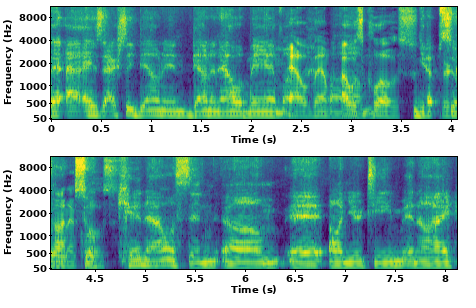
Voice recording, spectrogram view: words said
is actually down in down in Alabama. Alabama, um, I was close. Yep, They're so so close. Ken Allison um, uh, on your team and I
